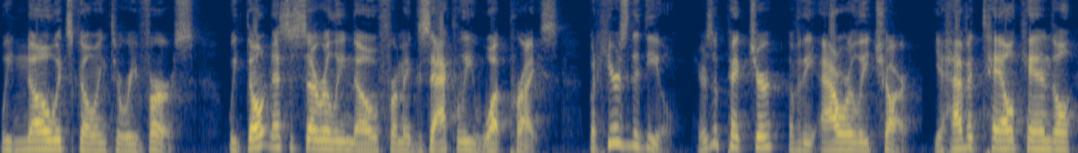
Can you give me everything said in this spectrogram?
we know it's going to reverse. We don't necessarily know from exactly what price. But here's the deal here's a picture of the hourly chart. You have a tail candle,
